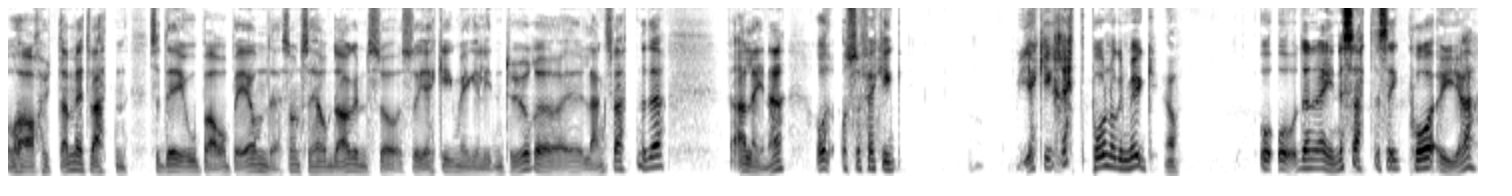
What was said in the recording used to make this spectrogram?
og har hytta med et vann, så det er jo bare å be om det. Sånn som her om dagen, så, så gikk jeg meg en liten tur langs vannet der, alene. Og, og så fikk jeg gikk jeg rett på noen mygg. Ja. Og, og den ene satte seg på øya.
